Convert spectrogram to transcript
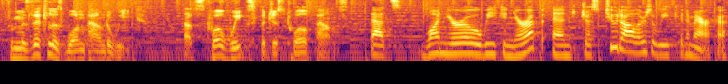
from as little as £1 a week. That's 12 weeks for just £12. That's 1 euro a week in Europe and just $2 a week in America.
